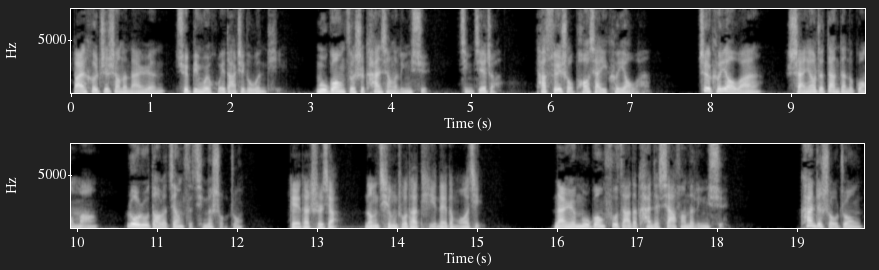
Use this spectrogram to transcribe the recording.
白鹤之上的男人却并未回答这个问题，目光则是看向了林旭。紧接着，他随手抛下一颗药丸，这颗药丸闪耀着淡淡的光芒，落入到了江子晴的手中。给他吃下，能清除他体内的魔气。男人目光复杂的看着下方的林旭，看着手中。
